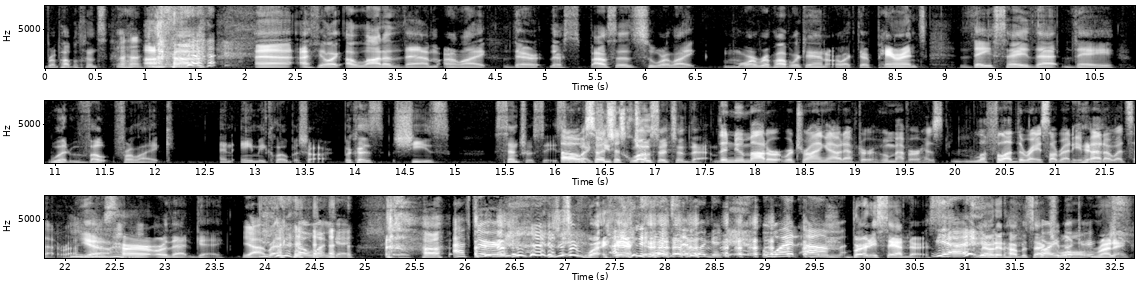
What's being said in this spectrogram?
Republicans. Uh, uh, I feel like a lot of them are like their their spouses who are like more Republican or like their parents. They say that they would vote for like an Amy Klobuchar because she's centrist. So Oh, like, so it's she's just tr- closer to them. The new moderate we're trying out after whomever has l- fled the race already, Beto, et cetera. yeah, her or that gay. Yeah. Right. no, one gay. Huh? After Did you say what? I said one gay. What um Bernie Sanders. Yeah. Noted Cory homosexual running.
